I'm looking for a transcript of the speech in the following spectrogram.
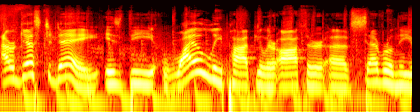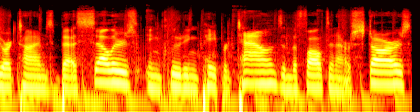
Our guest today is the wildly popular author of several New York Times bestsellers, including Paper Towns and The Fault in Our Stars.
